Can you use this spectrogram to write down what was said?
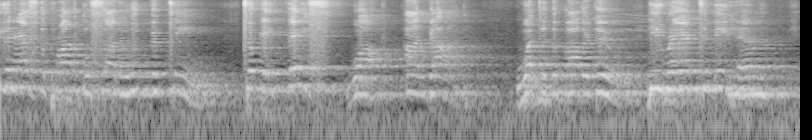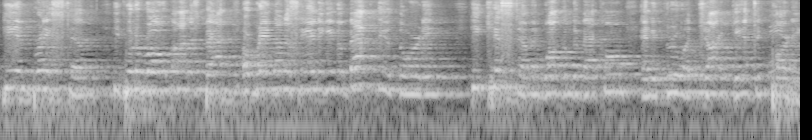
Even as the prodigal son in Luke 15 took a face walk on God. What did the father do? He ran to meet him. He embraced him. He put a robe on his back, a ring on his hand. He gave him back the authority. He kissed him and welcomed him back home, and he threw a gigantic party.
